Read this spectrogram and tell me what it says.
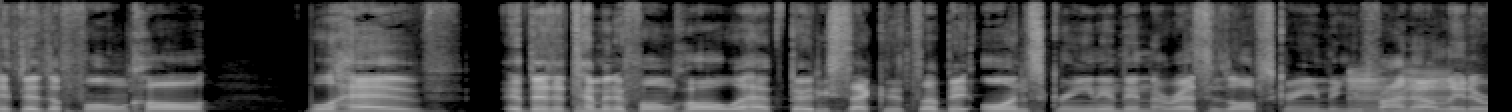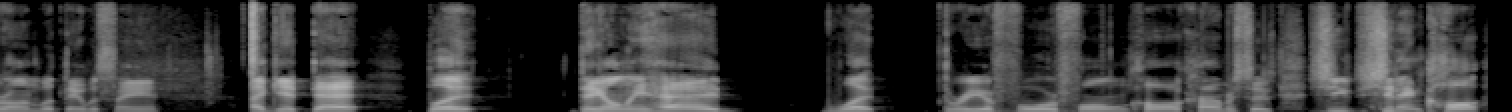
if there's a phone call, we'll have if there's a ten minute phone call, we'll have thirty seconds of it on screen, and then the rest is off screen. Then you find out Mhm. later on what they were saying. I get that, but they only had what three or four phone call conversations. She she didn't call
